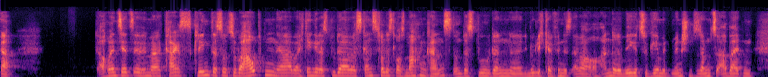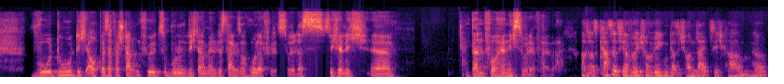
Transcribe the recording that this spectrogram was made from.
ja, auch wenn es jetzt immer krass klingt, das so zu behaupten, ja, aber ich denke, dass du da was ganz Tolles draus machen kannst und dass du dann äh, die Möglichkeit findest, einfach auch andere Wege zu gehen, mit Menschen zusammenzuarbeiten, wo du dich auch besser verstanden fühlst und wo du dich dann am Ende des Tages auch wohler fühlst, weil das sicherlich äh, dann vorher nicht so der Fall war. Also das Krasse ist ja wirklich von wegen, dass ich von Leipzig kam, ja,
